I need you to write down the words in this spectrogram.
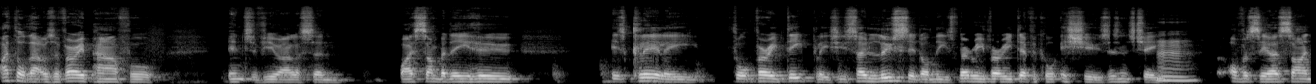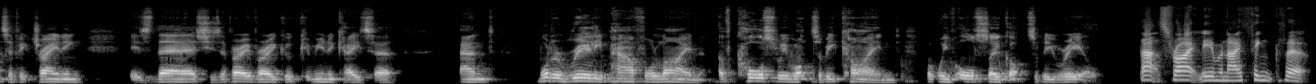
I thought that was a very powerful interview, Allison, by somebody who is clearly thought very deeply. She's so lucid on these very, very difficult issues, isn't she? Mm. Obviously, her scientific training is there. She's a very, very good communicator. And what a really powerful line. Of course, we want to be kind, but we've also got to be real. That's right, Liam. And I think that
